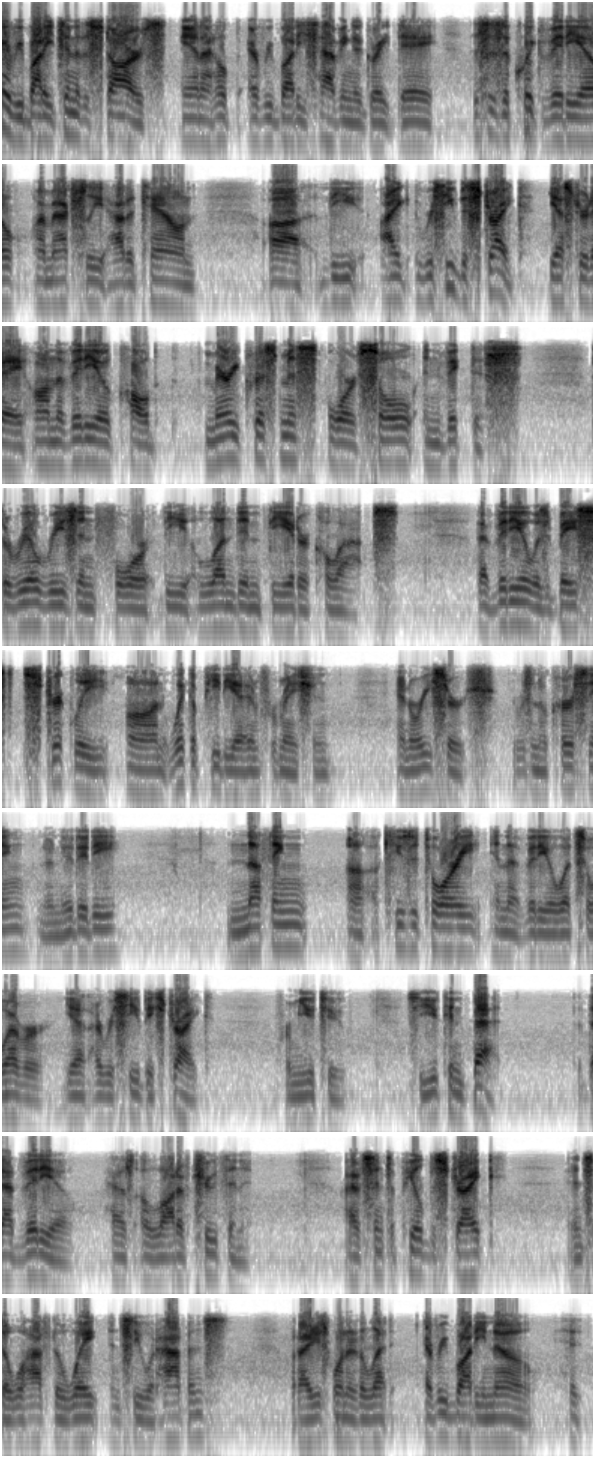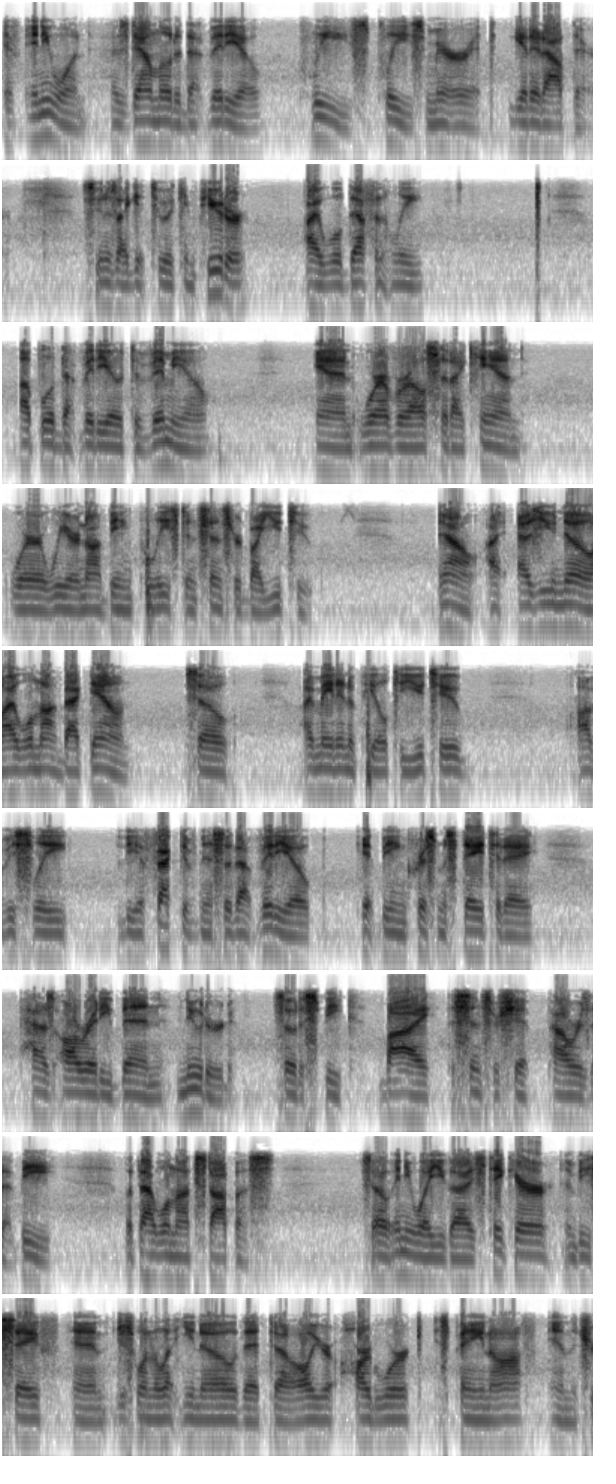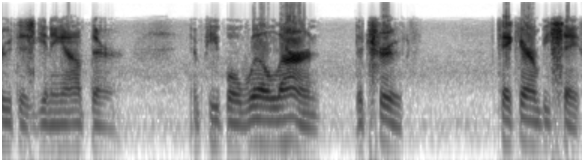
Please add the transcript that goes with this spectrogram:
Hey everybody, it's of the Stars, and I hope everybody's having a great day. This is a quick video. I'm actually out of town. Uh, the I received a strike yesterday on the video called Merry Christmas or Sol Invictus, the real reason for the London theater collapse. That video was based strictly on Wikipedia information and research. There was no cursing, no nudity, nothing uh, accusatory in that video whatsoever, yet I received a strike from YouTube. So you can bet that that video has a lot of truth in it. I have since appealed the strike, and so we'll have to wait and see what happens. But I just wanted to let everybody know, if anyone has downloaded that video, please, please mirror it, get it out there. As soon as I get to a computer, I will definitely upload that video to Vimeo and wherever else that I can where we are not being policed and censored by YouTube. Now, I, as you know, I will not back down. So I made an appeal to YouTube. Obviously, the effectiveness of that video, it being Christmas Day today, has already been neutered, so to speak, by the censorship powers that be. But that will not stop us. So anyway, you guys, take care and be safe, and just want to let you know that uh, all your hard work is paying off, and the truth is getting out there, and people will learn the truth. Take care and be safe.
